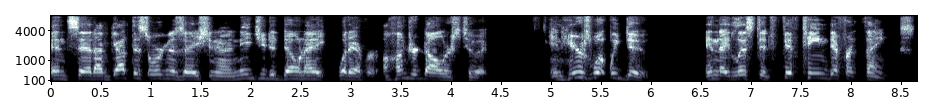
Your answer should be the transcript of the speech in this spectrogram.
and said, I've got this organization and I need you to donate whatever, a hundred dollars to it. And here's what we do. And they listed 15 different things.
